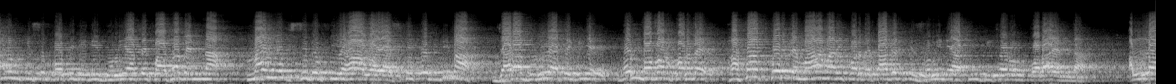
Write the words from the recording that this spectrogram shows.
এমন কিছু প্রতিনিধি দুনিয়াতে পাঠাবেন না। মা ইউফসিদু ফিহা ওয়া ইয়াসফিকুদ দিমা। যারা দুনিয়াতে গিয়ে মন ব্যবহার করবে, ফাসাদ করবে, মারামারি করবে, তাদেরকে জমিনে আপনি বিচরণ করায়েন না। আল্লাহ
